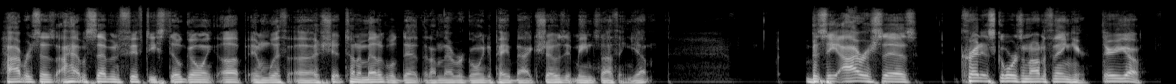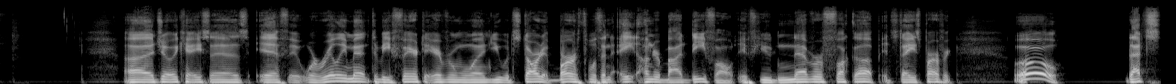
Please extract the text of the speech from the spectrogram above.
Hybrid says, I have a 750 still going up, and with a shit ton of medical debt that I'm never going to pay back shows it means nothing. Yep. But see, Irish says, credit scores are not a thing here. There you go. Uh, Joey K says, if it were really meant to be fair to everyone, you would start at birth with an 800 by default. If you never fuck up, it stays perfect. Oh, that's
